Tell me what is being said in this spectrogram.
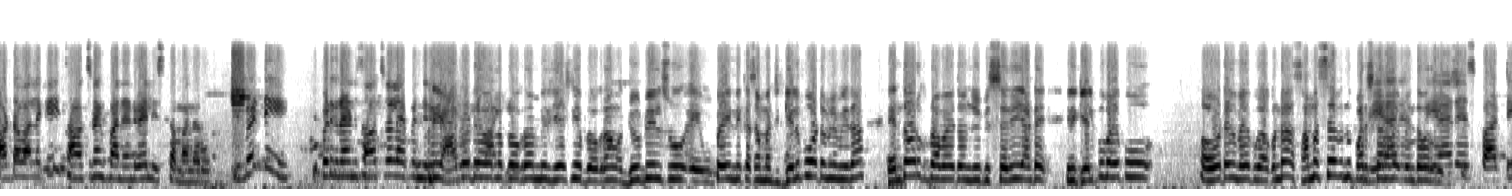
ఆటో వాళ్ళకి సంవత్సరానికి పన్నెండు వేలు ఇస్తామన్నారు. ఇవ్వండి ఇప్పటికి రెండు సంవత్సరాలు అయిపోయింది. ఆటో డ్రైవర్ల ప్రోగ్రామ్ మీరు చేసిన ప్రోగ్రామ్ జూబిల్స్ ఉప ఎన్నిక సంబంధించి గెలుపు ఓటమి మీద ఎంతవరకు ప్రభావితం చూపిస్తుంది? అంటే ఇది గెలుపు వైపు ఓటమి వైపు కాకుండా సమస్యను పరిష్కారం పార్టీ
